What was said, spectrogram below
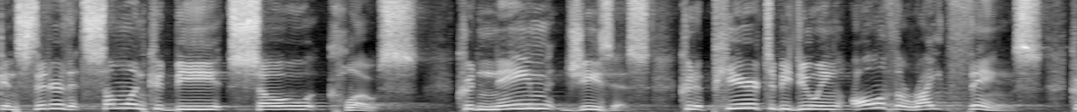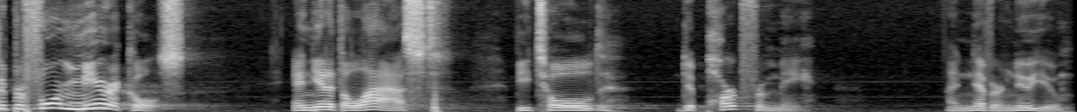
To consider that someone could be so close, could name Jesus, could appear to be doing all of the right things, could perform miracles, and yet at the last be told, Depart from me. I never knew you.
